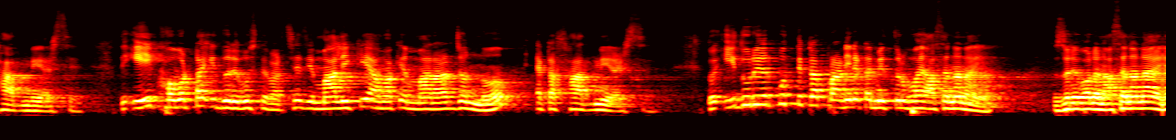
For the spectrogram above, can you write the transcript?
ফাঁদ নিয়ে আসছে। তো এই খবরটা ইঁদুরে বুঝতে পারছে যে মালিকে আমাকে মারার জন্য একটা ফাঁদ নিয়ে আসছে। তো ইঁদুরের প্রত্যেকটা প্রাণীর একটা মৃত্যুর ভয় আছে না নাই? জোরে বলেন, আছে না নাই?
